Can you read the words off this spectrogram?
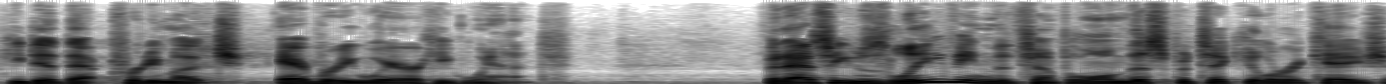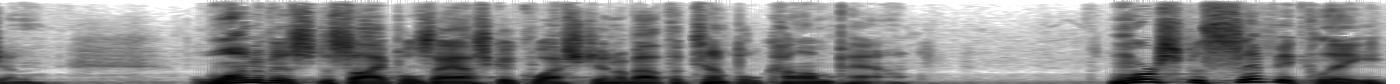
He did that pretty much everywhere he went. But as he was leaving the temple on this particular occasion, one of his disciples asked a question about the temple compound. More specifically,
